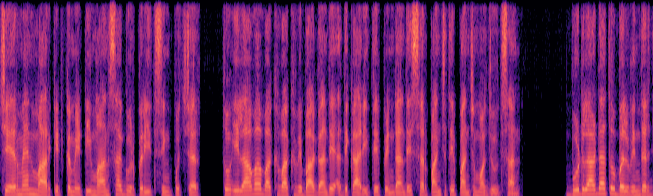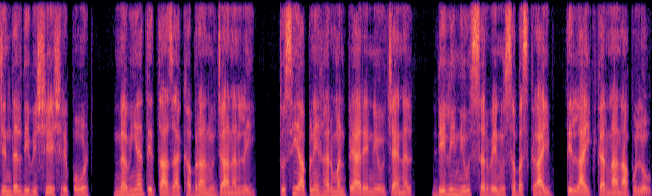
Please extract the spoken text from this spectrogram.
chairman market committee Mansa Gurpreet Singh Puchar ਤੋਂ ਇਲਾਵਾ ਵੱਖ-ਵੱਖ ਵਿਭਾਗਾਂ ਦੇ ਅਧਿਕਾਰੀ ਤੇ ਪਿੰਡਾਂ ਦੇ ਸਰਪੰਚ ਤੇ ਪੰਚ ਮੌਜੂਦ ਸਨ। ਬੁਢਲਾਡਾ ਤੋਂ ਬਲਵਿੰਦਰ ਜਿੰਦਲ ਦੀ ਵਿਸ਼ੇਸ਼ ਰਿਪੋਰਟ, ਨਵੀਆਂ ਤੇ ਤਾਜ਼ਾ ਖਬਰਾਂ ਨੂੰ ਜਾਣਨ ਲਈ ਤੁਸੀਂ ਆਪਣੇ ਹਰਮਨ ਪਿਆਰੇ news channel daily news survey ਨੂੰ ਸਬਸਕ੍ਰਾਈਬ ਤੇ ਲਾਈਕ ਕਰਨਾ ਨਾ ਭੁੱਲੋ।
